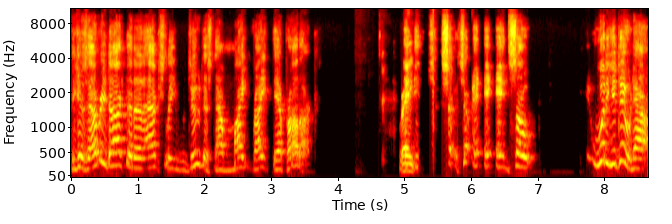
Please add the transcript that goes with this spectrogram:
because every doctor that actually do this now might write their product. Right. And so, so, and so what do you do now?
